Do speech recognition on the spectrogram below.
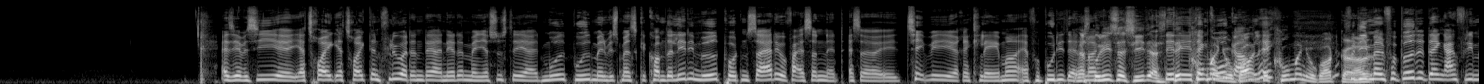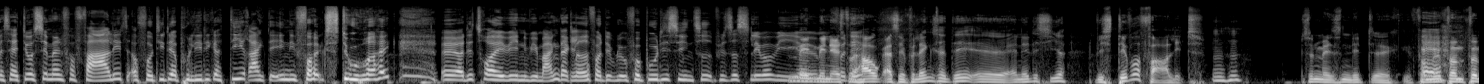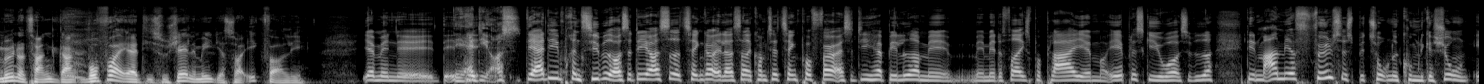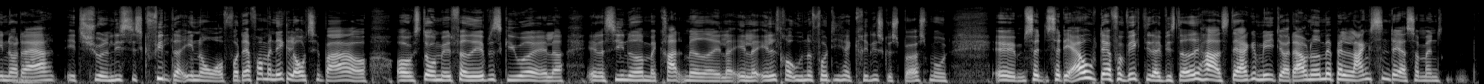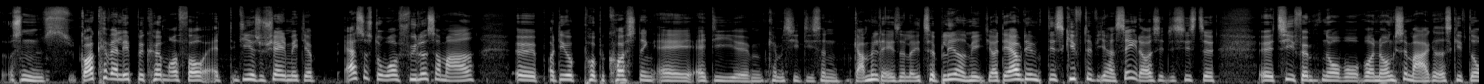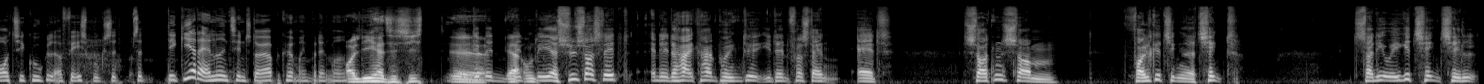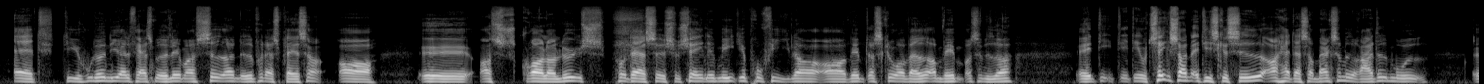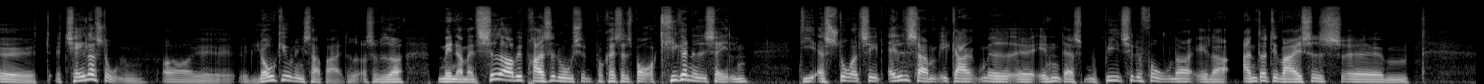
Altså jeg vil sige, øh, jeg tror ikke, jeg tror ikke den flyver den der nette, men jeg synes, det er et modbud. Men hvis man skal komme der lidt i møde på den, så er det jo faktisk sådan, at altså, øh, tv-reklamer er forbudt i Danmark. Jeg skulle lige så sige det. Altså, det, det, det, kunne man jo gamle, godt, det kunne man jo godt gøre. Fordi man forbød det dengang, fordi man sagde, at det var simpelthen for farligt at få de der politikere direkte ind i folks stuer. Ikke? Øh, og det tror jeg, vi, vi er mange, der er glade for, at det blev forbudt i sin tid, for så slipper vi Men, øh, men Astrid Haug, altså i forlængelse af det, uh, Annette siger, hvis det var farligt, mm-hmm sådan med sådan lidt øh, formø- ja. formønder tankegang. Hvorfor er de sociale medier så ikke farlige? Jamen, øh, det, det, er de også. Det er de i princippet også, og det jeg også sidder og tænker, eller sidder kommet til at tænke på før, altså de her billeder med, med Mette Frederiksen på plejehjem og æbleskiver osv., det er en meget mere følelsesbetonet kommunikation, end når der er et journalistisk filter indover, for der får man ikke lov til bare at, at stå med et fad æbleskiver, eller, eller sige noget om makralmad, eller, eller ældre, uden at få de her kritiske spørgsmål. Øhm, så, så det er jo derfor vigtigt, at vi stadig har stærke medier, og der er jo noget med balancen der, som man sådan, godt kan være lidt bekymret for, at de her sociale medier er så store og fylder så meget, øh, og det er jo på bekostning af, af de, øh, kan man sige, de sådan gammeldags eller etablerede medier. Og det er jo det, det skifte, vi har set også i de sidste øh, 10-15 år, hvor, hvor annoncemarkedet er skiftet over til Google og Facebook. Så, så det giver da andet til en større bekymring på den måde. Og lige her til sidst... Øh, men, det, men, ja, men, men jeg synes også lidt, at det har ikke har en pointe i den forstand, at sådan som Folketinget er tænkt, så er det jo ikke tænkt til, at de 179 medlemmer sidder nede på deres pladser og, øh, og scroller løs på deres øh, sociale medieprofiler og hvem der skriver hvad om hvem osv. Øh, det, det, det er jo tænkt sådan, at de skal sidde og have deres opmærksomhed rettet mod øh, talerstolen og øh, lovgivningsarbejdet osv. Men når man sidder oppe i presselogen på Christiansborg og kigger ned i salen, de er stort set alle sammen i gang med øh, enten deres mobiltelefoner eller andre devices, øh,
